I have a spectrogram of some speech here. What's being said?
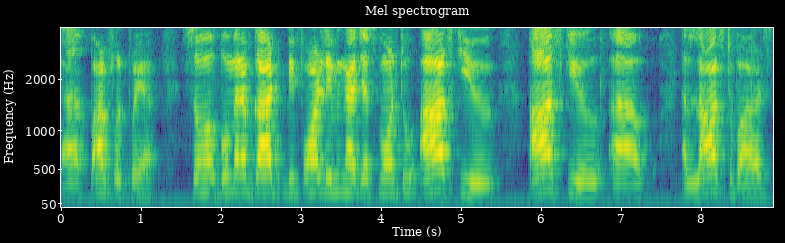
uh, powerful prayer. So, woman of God, before leaving, I just want to ask you, ask you, uh, a last words.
